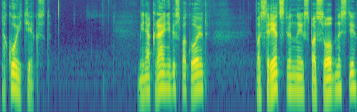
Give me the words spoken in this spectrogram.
такой текст. Меня крайне беспокоит посредственные способности,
